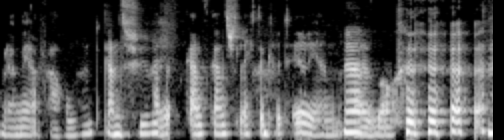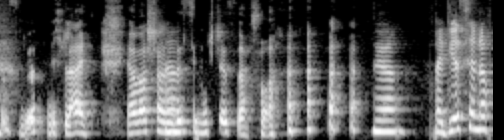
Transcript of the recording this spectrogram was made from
Oder mehr Erfahrung hat. Ganz schwierig. Alles ganz, ganz schlechte Kriterien. Ja. Also, es wird nicht leicht. Ich habe schon ja. ein bisschen Schiss davor. ja. Bei dir ist ja noch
